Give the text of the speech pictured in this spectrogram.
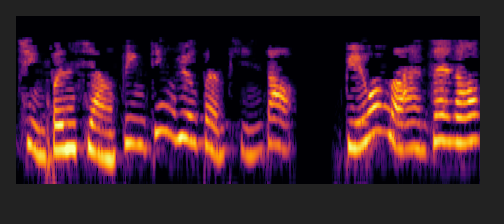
请分享并订阅本频道，别忘了按赞哦。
